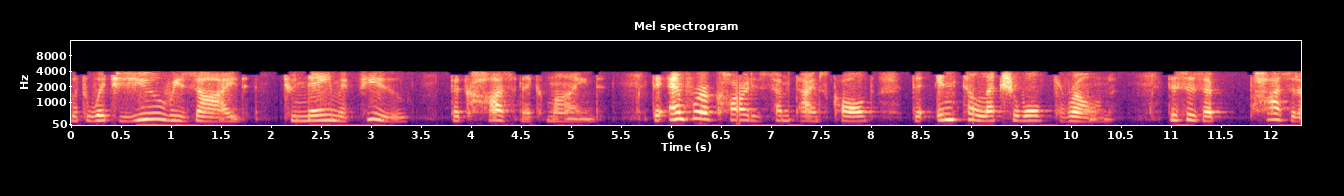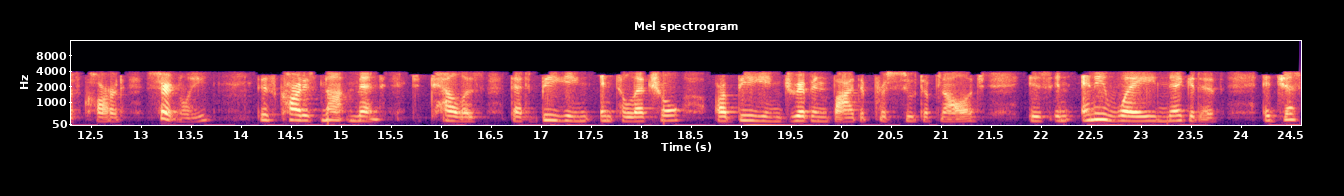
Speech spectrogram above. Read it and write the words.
with which you reside, to name a few, the cosmic mind. The Emperor card is sometimes called the intellectual throne. This is a positive card, certainly. This card is not meant tell us that being intellectual or being driven by the pursuit of knowledge is in any way negative. It just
